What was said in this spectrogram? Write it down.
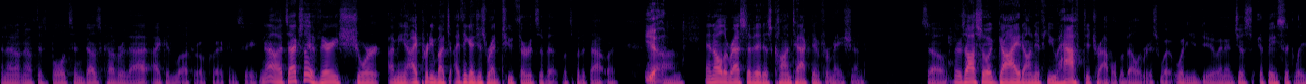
and I don't know if this bulletin does cover that. I could look real quick and see. No, it's actually a very short. I mean, I pretty much. I think I just read two thirds of it. Let's put it that way. Yeah. Um, and all the rest of it is contact information. So there's also a guide on if you have to travel to Belarus, what what do you do? And it just it basically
